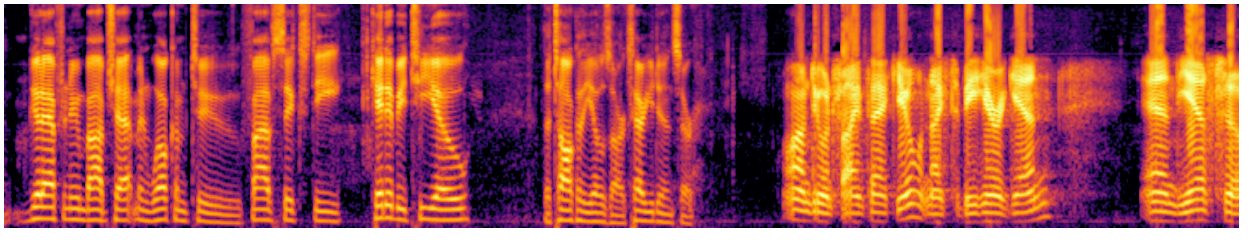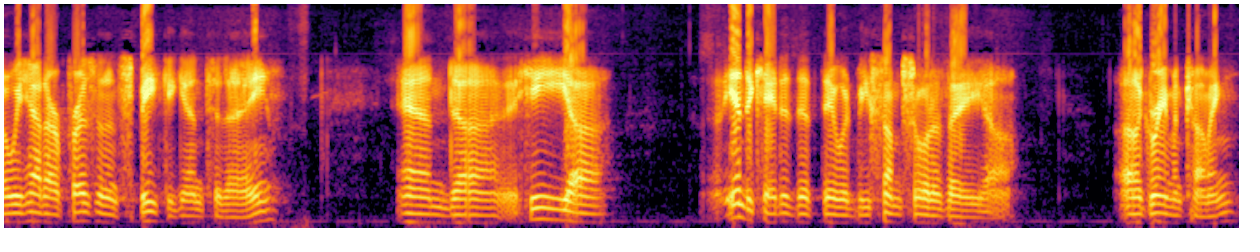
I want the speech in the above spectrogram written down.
Good afternoon, Bob Chapman. Welcome to 560 KWTO, the Talk of the Ozarks. How are you doing, sir? Well, I'm doing fine, thank you. Nice to be here again. And yes, uh, we had our president speak again today, and uh, he uh, indicated that there would be some sort of a uh, an agreement coming.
